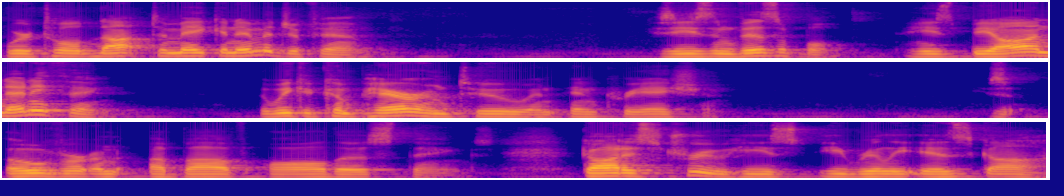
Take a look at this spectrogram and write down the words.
we're told not to make an image of him because he's invisible. He's beyond anything that we could compare him to in, in creation. He's over and above all those things. God is true. He's, he really is God.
